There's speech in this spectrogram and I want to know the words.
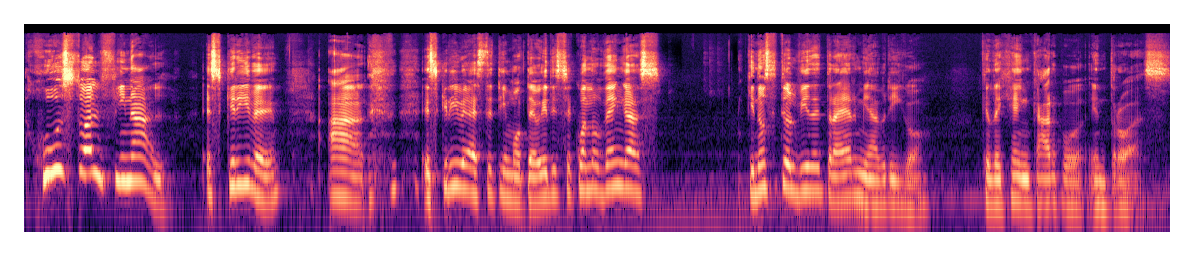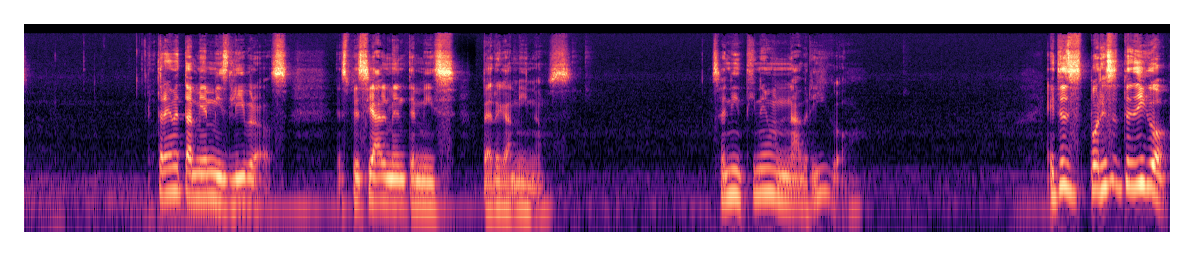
justo al final, escribe escribe a este Timoteo y dice, cuando vengas, que no se te olvide traer mi abrigo que dejé en Carpo en Troas. Tráeme también mis libros, especialmente mis pergaminos. O sea, ni tiene un abrigo. Entonces, por eso te digo,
